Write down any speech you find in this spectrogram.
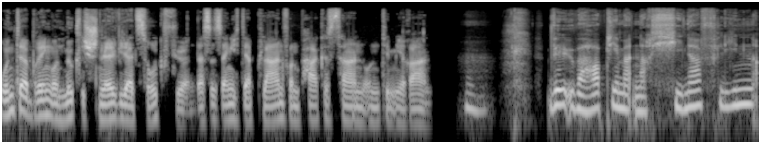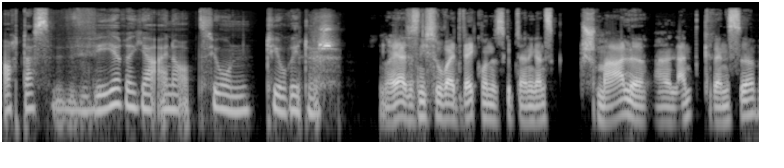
unterbringen und möglichst schnell wieder zurückführen. Das ist eigentlich der Plan von Pakistan und dem Iran. Hm. Will überhaupt jemand nach China fliehen? Auch das wäre ja eine Option, theoretisch. Naja, es ist nicht so weit weg und es gibt eine ganz schmale äh, Landgrenze.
